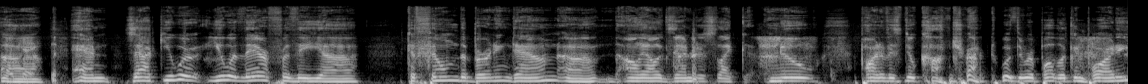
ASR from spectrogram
Uh, okay. And Zach, you were you were there for the uh, to film the burning down. Uh, Ali Alexander's like new part of his new contract with the Republican Party.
